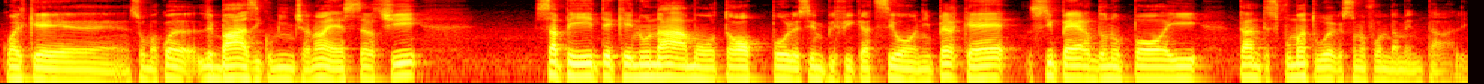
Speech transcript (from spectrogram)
qualche insomma, le basi cominciano a esserci, sapete che non amo troppo le semplificazioni perché si perdono poi tante sfumature che sono fondamentali.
